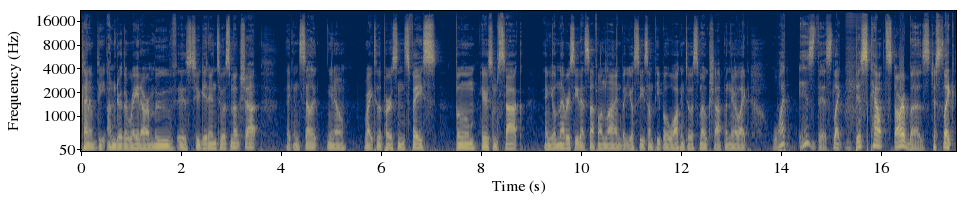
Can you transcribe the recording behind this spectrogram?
kind of the under the radar move is to get into a smoke shop. They can sell it, you know, right to the person's face. Boom, here's some stock. And you'll never see that stuff online, but you'll see some people walk into a smoke shop and they're like, what is this? Like discount Starbuzz. Just like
